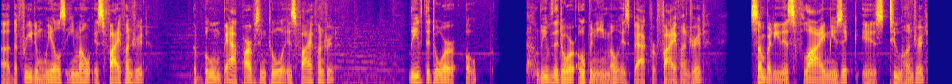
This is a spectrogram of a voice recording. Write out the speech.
Uh, the Freedom Wheels emote is 500. The Boom Bap harvesting tool is 500. Leave the door op Leave the door open emote is back for 500. Somebody this fly music is 200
